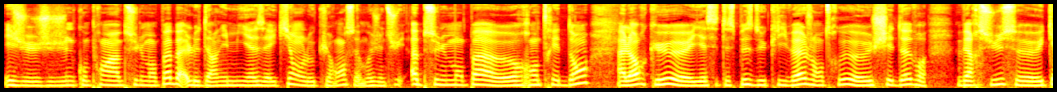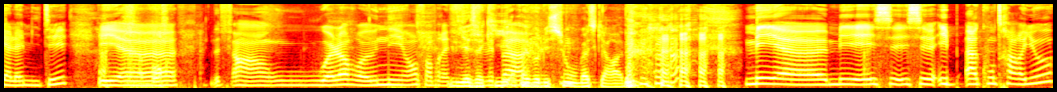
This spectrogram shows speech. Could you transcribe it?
et je, je- je ne comprends absolument pas. Bah, le dernier Miyazaki, en l'occurrence, moi je ne suis absolument pas euh, rentrée dedans, alors qu'il il y a cette espèce de clivage entre euh, chef-d'œuvre versus euh, calamité, et euh, enfin ou alors euh, néant. Enfin bref, Miyazaki, pas- révolution ou mascarade. mais euh, mais c'est et à contrario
